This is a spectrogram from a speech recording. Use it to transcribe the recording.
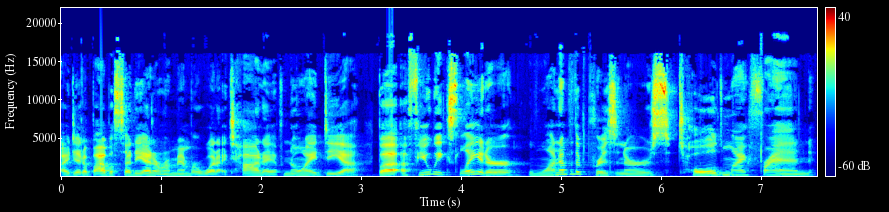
I did a Bible study. I don't remember what I taught. I have no idea. But a few weeks later, one of the prisoners told my friend,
